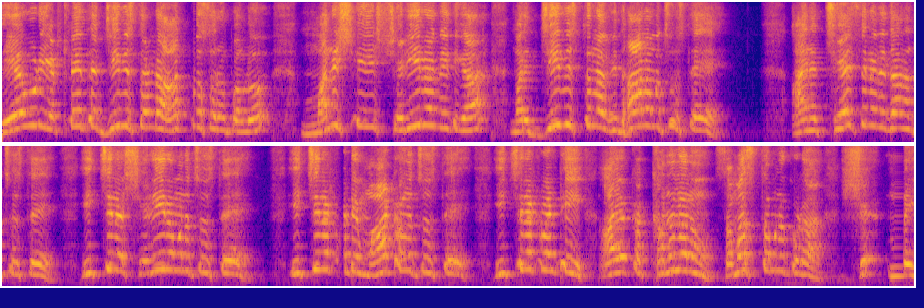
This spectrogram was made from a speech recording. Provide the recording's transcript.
దేవుడు ఎట్లయితే జీవిస్తుండో ఆత్మస్వరూపంలో మనిషి శరీర విధిగా మరి జీవిస్తున్న విధానము చూస్తే ఆయన చేసిన విధానం చూస్తే ఇచ్చిన శరీరమును చూస్తే ఇచ్చినటువంటి మాటలను చూస్తే ఇచ్చినటువంటి ఆ యొక్క కనులను సమస్తమును కూడా మరి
